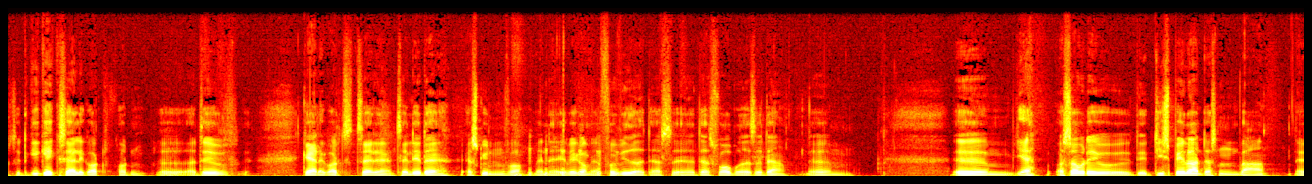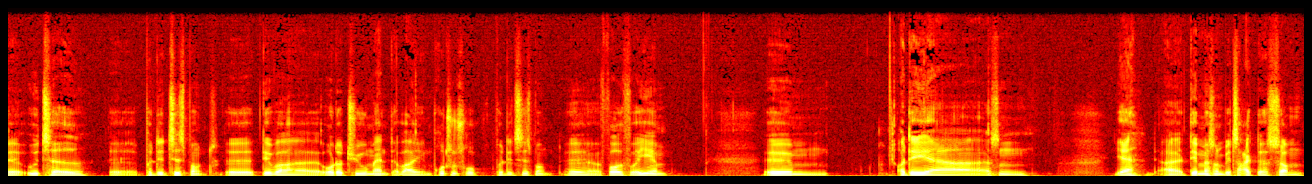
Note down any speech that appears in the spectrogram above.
Så det gik ikke særlig godt for dem. Øh, og det kan jeg da godt tage, tage lidt af, af skylden for, men øh, jeg ved ikke, om jeg får videre deres, øh, deres forberedelser der. Øhm, øhm, ja, og så var det jo de spillere, der sådan var øh, udtaget øh, på det tidspunkt. Øh, det var 28 mand, der var i en brutotrup på det tidspunkt, øh, forud for EM. Øhm, og det er sådan, ja, øh, det man sådan betragter som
